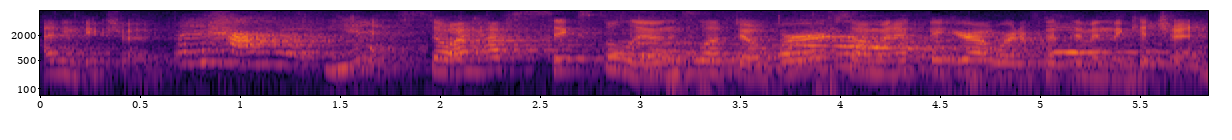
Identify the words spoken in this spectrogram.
I think it should. But have it. Yes. So I have six balloons left over, so I'm gonna figure out where to put them in the kitchen.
